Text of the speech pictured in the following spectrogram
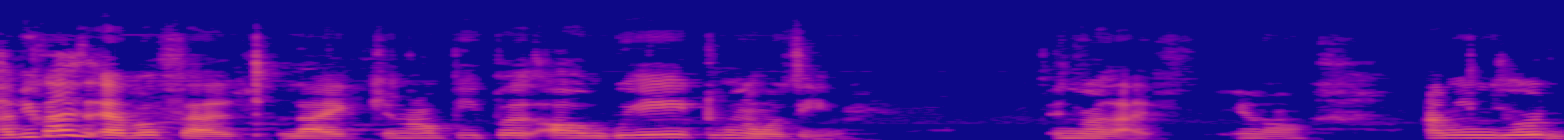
have you guys ever felt like, you know, people are way too nosy in your life? You know, I mean, you're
